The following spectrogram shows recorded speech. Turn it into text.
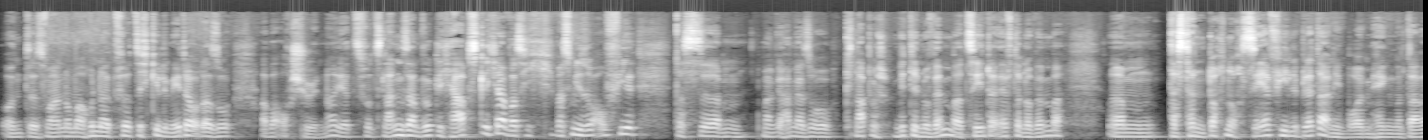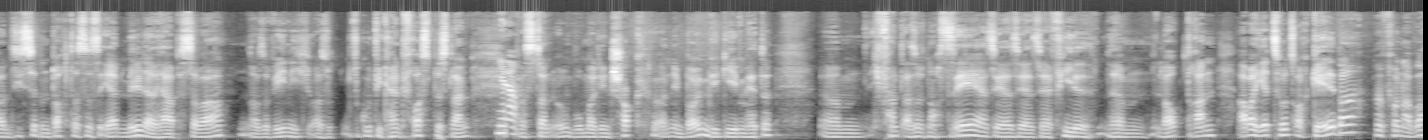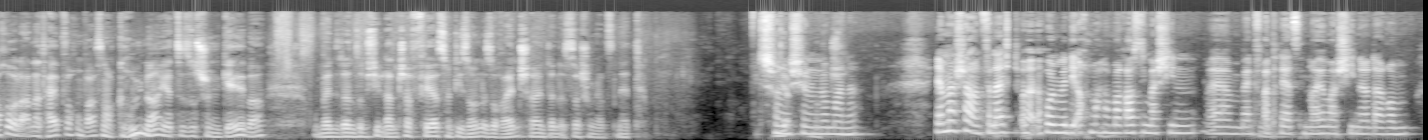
Und das waren nochmal 140 Kilometer oder so, aber auch schön. Ne? Jetzt wird's langsam wirklich herbstlicher. Was ich, was mir so auffiel, dass, ähm, ich meine, wir haben ja so knappe Mitte November, 10., 11. November, ähm, dass dann doch noch sehr viele Blätter an den Bäumen hängen. Und daran siehst du dann doch, dass es eher ein milder Herbst war. Also wenig, also so gut wie kein Frost bislang, ja. was dann irgendwo mal den Schock an den Bäumen gegeben hätte. Ähm, ich fand also noch sehr, sehr, sehr, sehr viel ähm, Laub dran. Aber jetzt wird's auch gelber. Vor einer Woche oder anderthalb Wochen war es noch grüner. Jetzt ist es schon gelber. Und wenn du dann so durch die Landschaft fährst und die Sonne so reinscheint, dann ist das schon ganz nett. Ist schon ja, eine schöne Nummer, ne? Ja, mal schauen. Vielleicht äh, holen wir die auch noch mal raus, die Maschinen. Ähm, mein Vater ja. hat jetzt eine neue Maschine, darum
